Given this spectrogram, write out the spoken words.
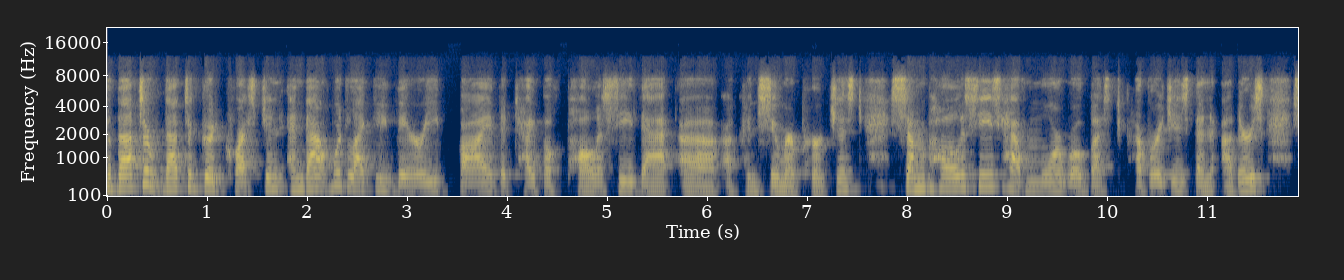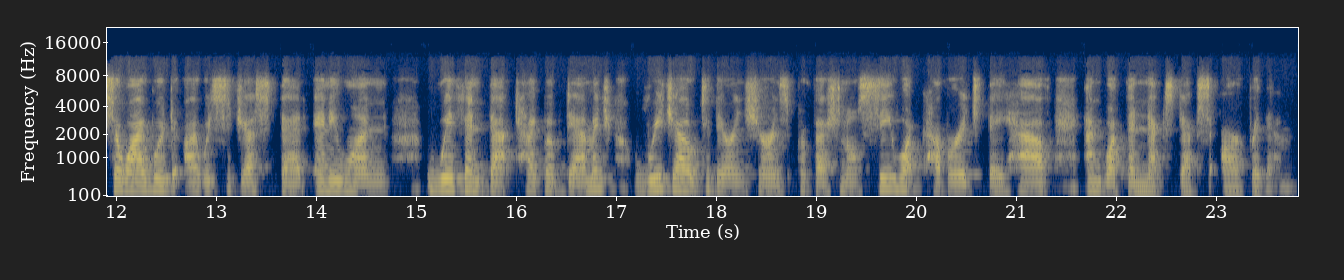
So that's a that's a good question, and that would likely vary by the type of policy that uh, a consumer purchased. Some policies have more robust coverages than others, so I would I would suggest that anyone with an, that type of damage reach out to their insurance professional, see what coverage they have, and what the next steps are for them.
